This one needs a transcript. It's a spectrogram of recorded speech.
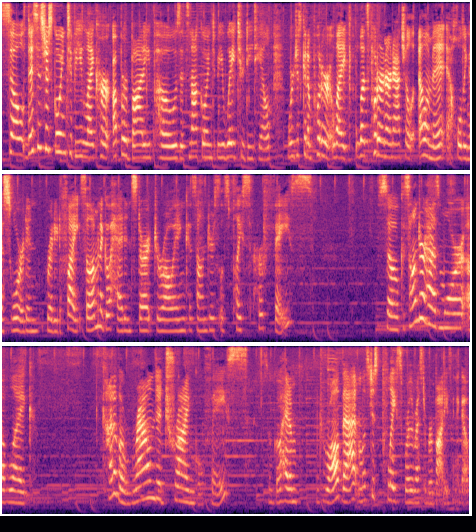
So this is just going to be like her upper body pose. It's not going to be way too detailed. We're just gonna put her like, let's put her in her natural element holding a sword and ready to fight. So I'm gonna go ahead and start drawing Cassandra's, let's place her face. So Cassandra has more of like, kind of a rounded triangle face. So go ahead and draw that and let's just place where the rest of her body is gonna go.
